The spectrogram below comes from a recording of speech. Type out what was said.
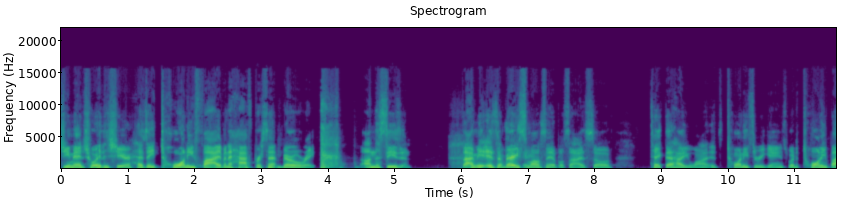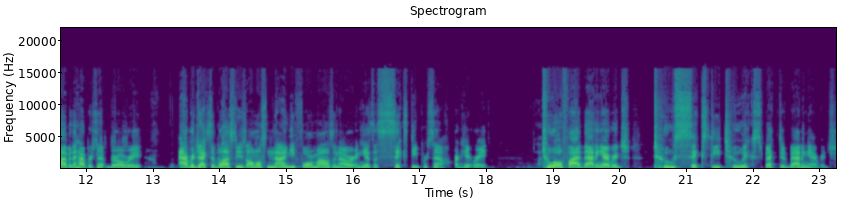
Ji Man Choi this year has a 25.5% barrel rate on the season. I mean, it's a very insane. small sample size. So take that how you want. It's 23 games, but a 25.5% barrel rate. Average exit velocity is almost 94 miles an hour, and he has a 60% hard hit rate. 205 batting average, 262 expected batting average.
